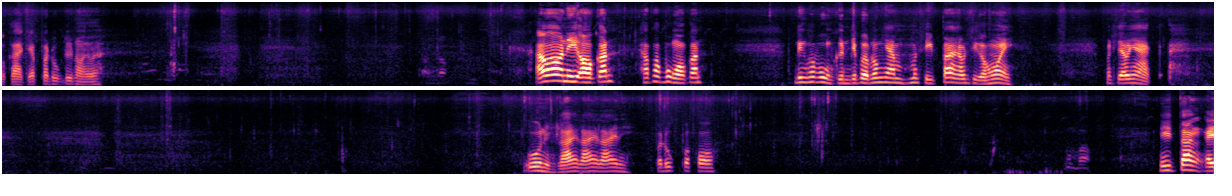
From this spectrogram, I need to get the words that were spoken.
บกล้าจับปลาดุกเล็กหน่อยวะเอาเอานี่ออกก่อนเอาผักบุ้งออกก่อน ดึงผักบุ้งขึ้นจะเพิ่มน้ำยำมันสีป้ามันสีกระห้อย มันจะอาอยากโอ้นี่ร้ายร้ายร้ายนี่ปลาดุกปลาคอ นี่ตั้งไอ้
